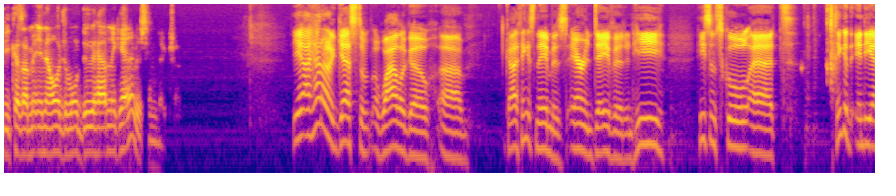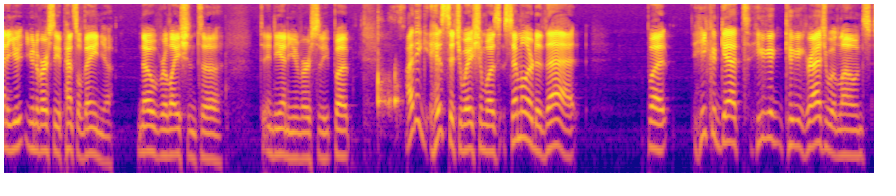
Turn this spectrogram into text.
because I'm ineligible due to having a cannabis conviction. Yeah, I had on a guest a, a while ago. Uh, guy, I think his name is Aaron David, and he he's in school at I think at Indiana U- University of Pennsylvania. No relation to to Indiana University, but I think his situation was similar to that. But he could get he could get, could get graduate loans,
